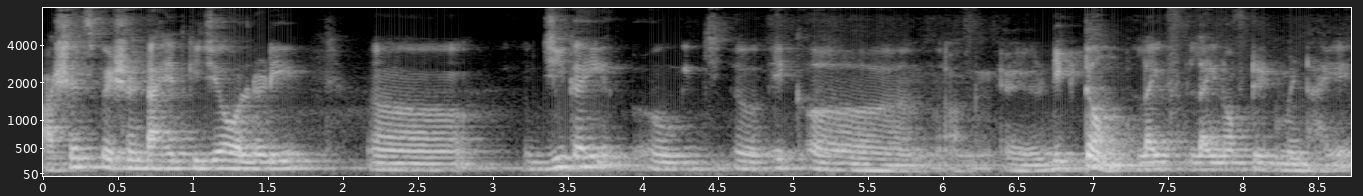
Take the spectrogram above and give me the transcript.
असेच पेशंट आहेत की जे ऑलरेडी जी काही एक डिक्टम लाईफ लाईन ऑफ ट्रीटमेंट आहे.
